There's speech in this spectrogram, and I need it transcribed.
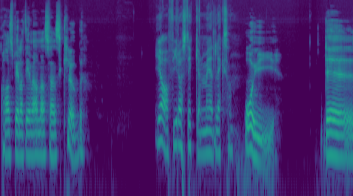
har han spelat i en annan svensk klubb? ja, fyra stycken med Leksand. Oj! Det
